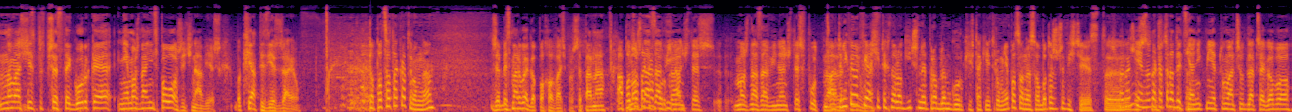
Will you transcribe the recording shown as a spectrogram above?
no właśnie przez tę górkę nie można nic położyć na wierzch, bo kwiaty zjeżdżają. To po co taka trumna? Żeby zmarłego pochować, proszę pana. A po co można taka górka? zawinąć też, można zawinąć też w płótno. ale to niech nas. wyjaśni technologiczny problem górki w takiej trumnie. Po co one są? Bo to rzeczywiście jest... e, Ale nie, no taka tradycja. Nikt mi nie tłumaczył dlaczego, bo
